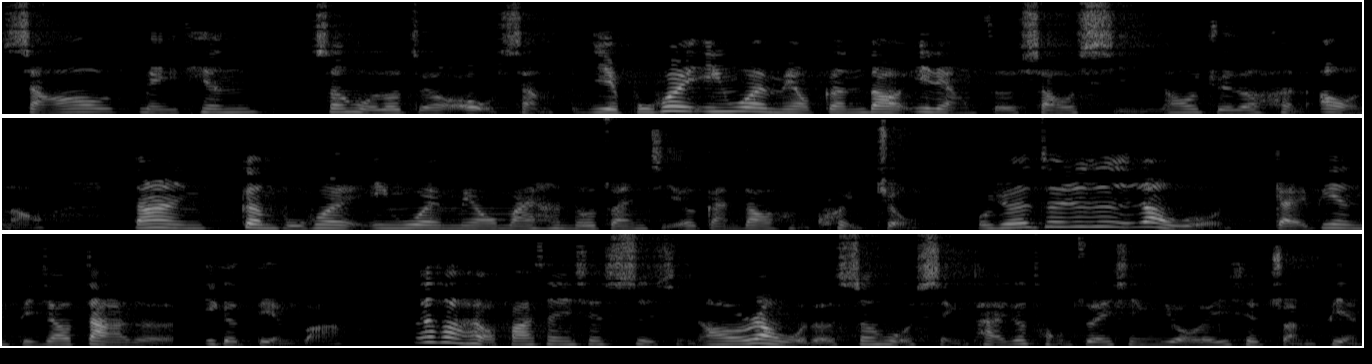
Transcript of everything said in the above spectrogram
想要每天生活都只有偶像，也不会因为没有跟到一两则消息，然后觉得很懊恼。当然，更不会因为没有买很多专辑而感到很愧疚。我觉得这就是让我改变比较大的一个点吧。那时候还有发生一些事情，然后让我的生活形态就从追星有了一些转变。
